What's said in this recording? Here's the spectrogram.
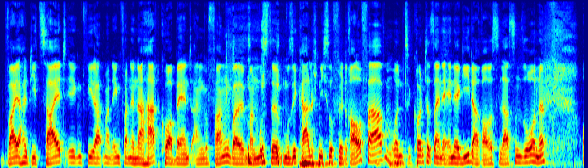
war ja halt die Zeit irgendwie, da hat man irgendwann in einer Hardcore-Band angefangen, weil man musste musikalisch nicht so viel drauf haben und konnte seine Energie daraus lassen, so, ne?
